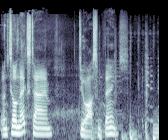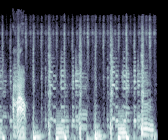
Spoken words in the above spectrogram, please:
Until next time, do awesome things. I'm out. うん。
